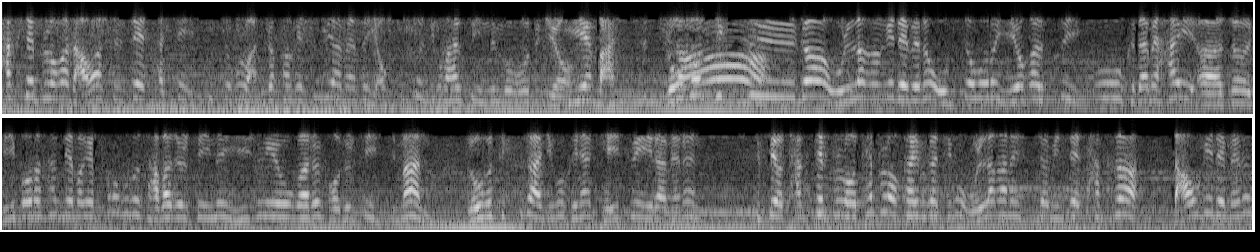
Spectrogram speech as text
닥템플러가 나왔을 때 자신의 입구 쪽을 완벽하게 수비하면서 역습도 지금 할 수 있는 거거든요. 예, 맞습니다. 로보틱스가 올라가게 되면은 옵점으로 이어갈 수도 있고 그다음에 하이 아, 저 리버로 상대방의 프로브로 잡아줄 수 있는 이중의 효과를 거둘 수 있지만 로보틱스가 아니고 그냥 게이트웨이라면은 글쎄요 닥템플러 테플러 카이브가 지금 올라가는 시점인데 다크가 나오게 되면은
